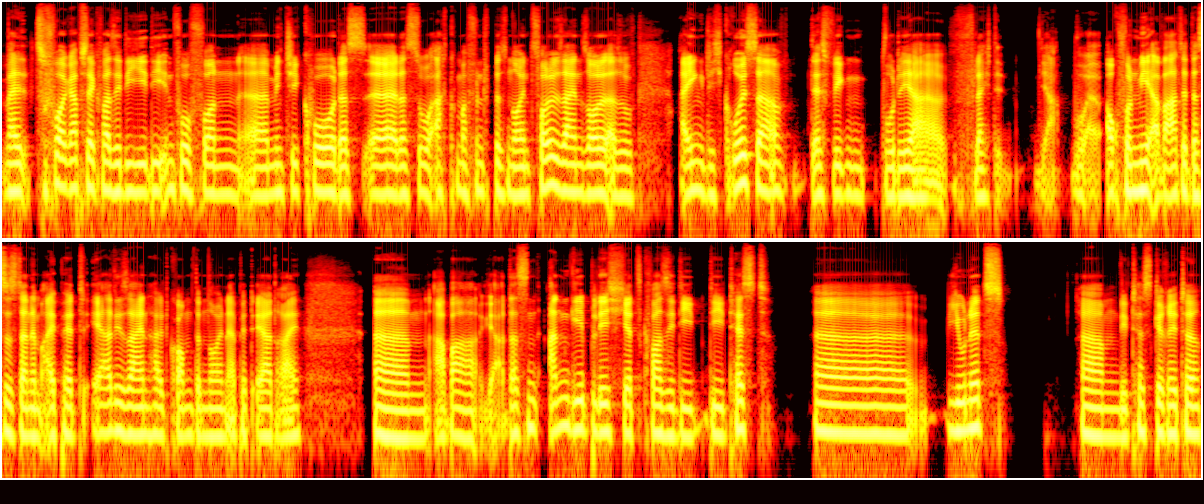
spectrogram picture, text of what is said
weil zuvor gab es ja quasi die, die Info von äh, Minchi Kuo, dass äh, das so 8,5 bis 9 Zoll sein soll, also eigentlich größer. Deswegen wurde ja vielleicht ja auch von mir erwartet, dass es dann im iPad Air Design halt kommt, im neuen iPad Air 3. Ähm, aber ja, das sind angeblich jetzt quasi die, die Test äh, Units, ähm, die Testgeräte.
